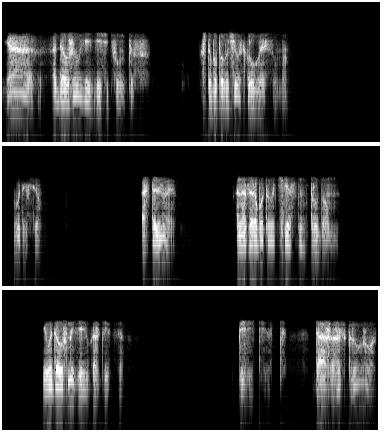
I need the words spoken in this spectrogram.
Я одолжил ей десять фунтов, чтобы получилась круглая сумма. Вот и все. Остальное она заработала честным трудом. И вы должны ею гордиться. Бикет даже раскрыл рот.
